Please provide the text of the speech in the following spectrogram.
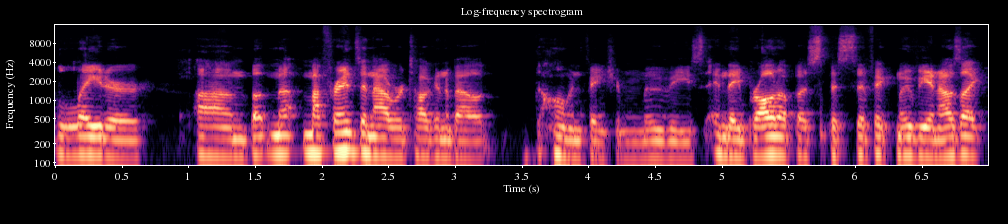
later. Um, but my, my friends and I were talking about home invasion movies, and they brought up a specific movie, and I was like,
